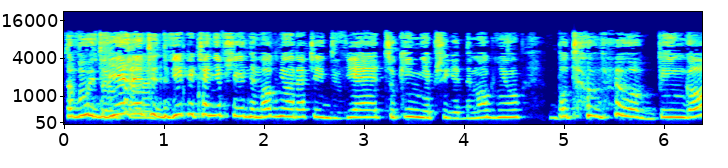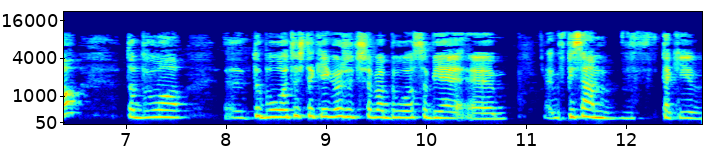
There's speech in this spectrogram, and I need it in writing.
To były dwie rzeczy, dwie pieczenie przy jednym ogniu, a raczej dwie cukinie przy jednym ogniu, bo to było bingo, to było, e, to było coś takiego, że trzeba było sobie, e, wpisałam w takie,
